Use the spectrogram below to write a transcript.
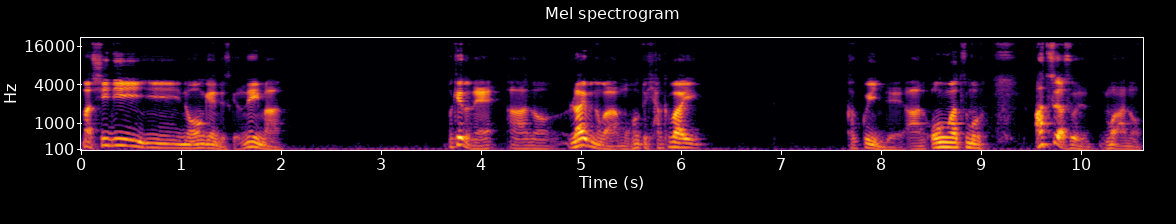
まあ、CD の音源ですけどね、今。けどね、あの、ライブのがもうほんと100倍かっこいいんで、あの、音圧も、圧がそういう、まあ、あの、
